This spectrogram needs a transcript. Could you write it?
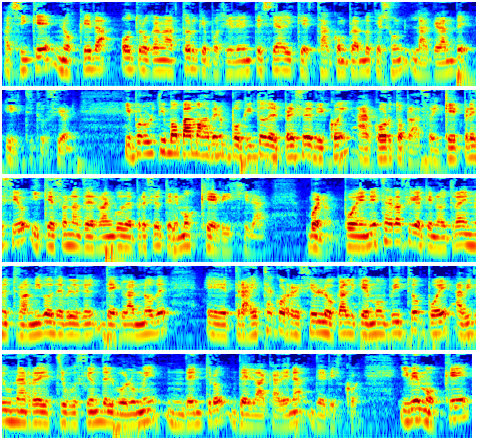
Así que nos queda otro gran actor que posiblemente sea el que está comprando, que son las grandes instituciones. Y por último vamos a ver un poquito del precio de Bitcoin a corto plazo y qué precio y qué zonas de rango de precio tenemos que vigilar. Bueno, pues en esta gráfica que nos traen nuestros amigos de, de Glassnode, eh, tras esta corrección local que hemos visto, pues ha habido una redistribución del volumen dentro de la cadena de Bitcoin. Y vemos que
